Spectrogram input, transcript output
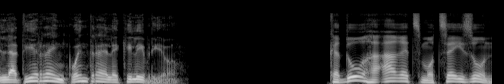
La Tierra encuentra el equilibrio. כדור הארץ מוצא איזון.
